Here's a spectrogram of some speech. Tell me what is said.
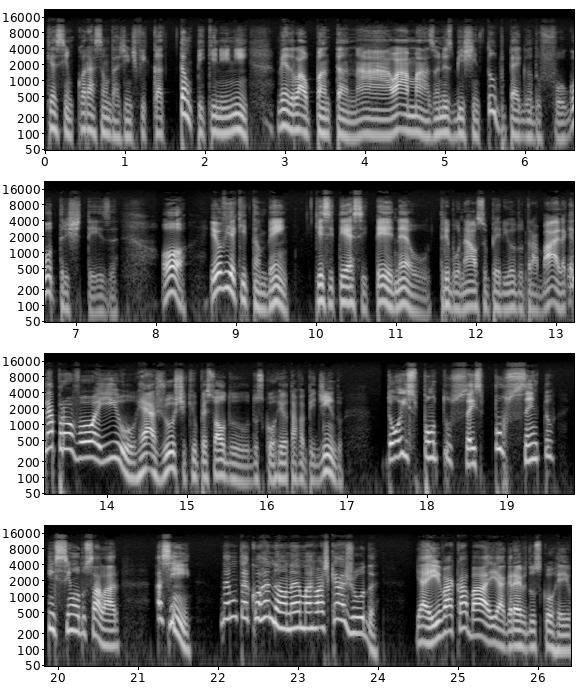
Que assim, o coração da gente fica tão pequenininho, vendo lá o Pantanal, a Amazônia, os bichinhos, tudo pegando fogo. Ô, tristeza. Ó, eu vi aqui também que esse TST, né, o Tribunal Superior do Trabalho, ele aprovou aí o reajuste que o pessoal do, dos Correios estava pedindo, 2,6% em cima do salário. Assim, não é muita coisa não, né, mas eu acho que ajuda. E aí vai acabar aí a greve dos Correios.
